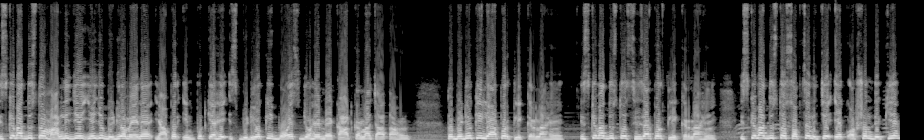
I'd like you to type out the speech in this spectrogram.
इसके बाद दोस्तों, मान लीजिए ये जो वीडियो मैंने यहाँ पर इनपुट किया है, इस वीडियो की वॉइस जो है मैं काट करना चाहता हूँ। तो वीडियो की लेयर पर क्लिक करना है। इसके बाद दोस्तों सीजर पर क्लिक करना है। इसके बाद दोस्तों, सबसे नीचे एक ऑप्शन देखिए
